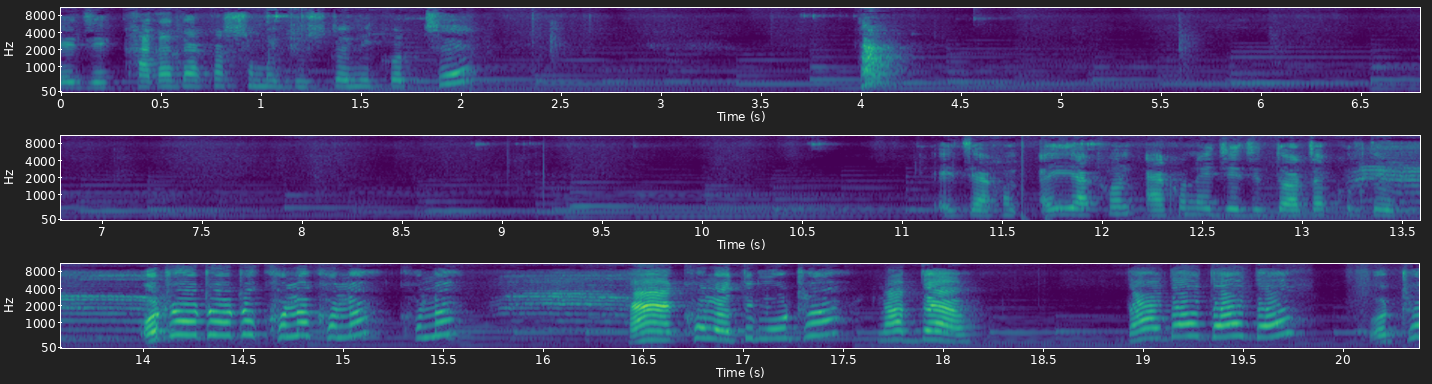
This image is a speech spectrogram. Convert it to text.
এই যে খাতা দেখার সময় দুষ্টামি করছে। এই যে এখন এই এখন এখন এই যে যে দরজা খুলতে ওঠো ওঠো ওঠো খোলো খোলো খোলো। হ্যাঁ খোলো তুমি ওঠো লাভ দাও। দাও দাও দাও দাও। ওঠো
